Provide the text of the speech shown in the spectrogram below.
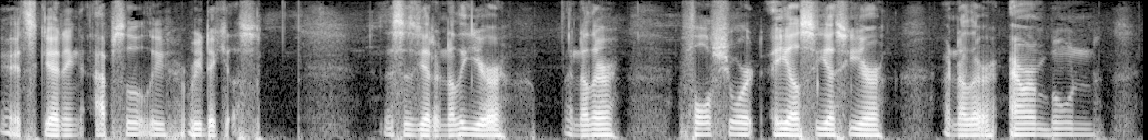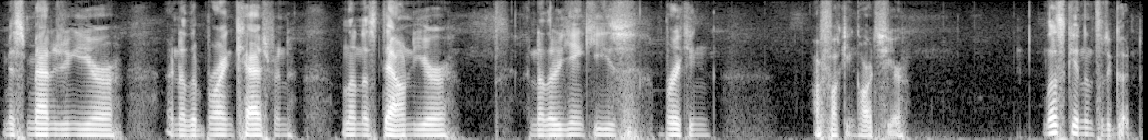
It's getting absolutely ridiculous. This is yet another year, another full short ALCS year, another Aaron Boone mismanaging year, another Brian Cashman letting us down year, another Yankees breaking our fucking hearts year. Let's get into the good.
